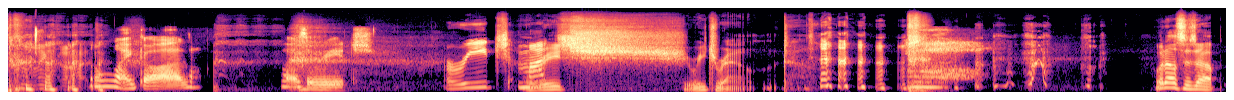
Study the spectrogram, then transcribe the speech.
Oh my god. Oh my god. That was a reach. Reach much. Reach, reach round. what else is up,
